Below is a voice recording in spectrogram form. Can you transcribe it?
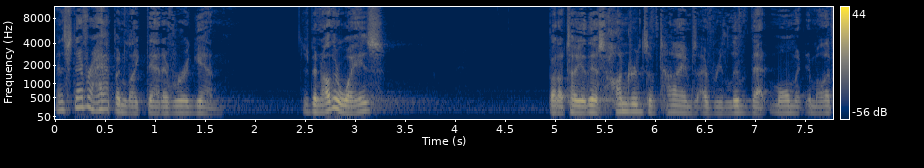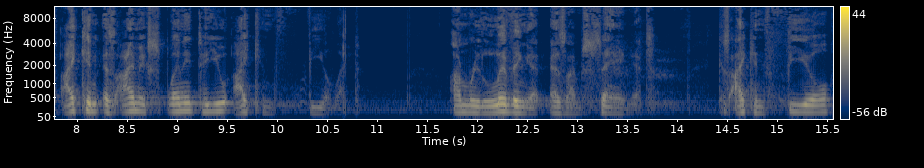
And it's never happened like that ever again. There's been other ways but i'll tell you this hundreds of times i've relived that moment in my life i can as i'm explaining it to you i can feel it i'm reliving it as i'm saying it because I can feel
